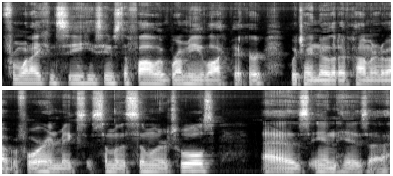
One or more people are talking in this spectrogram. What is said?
from what I can see, he seems to follow Brummy Lockpicker, which I know that I've commented about before, and makes some of the similar tools as in his uh,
